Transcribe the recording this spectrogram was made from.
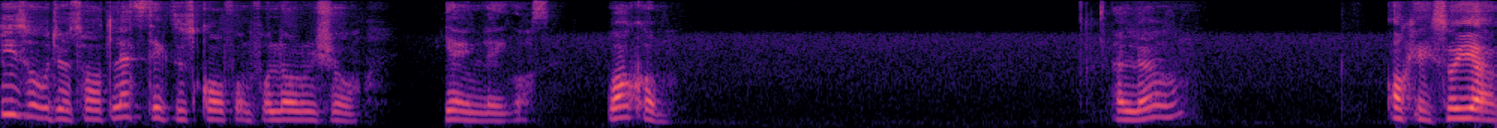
Please hold your thought. Let's take this call from Folorin Shaw here in Lagos. Welcome. Hello. Okay, so yeah,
